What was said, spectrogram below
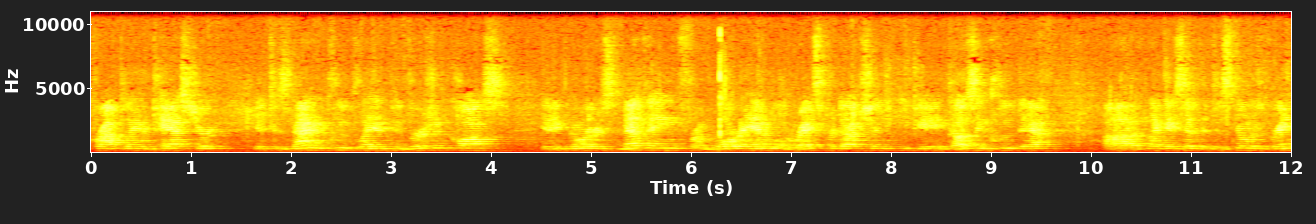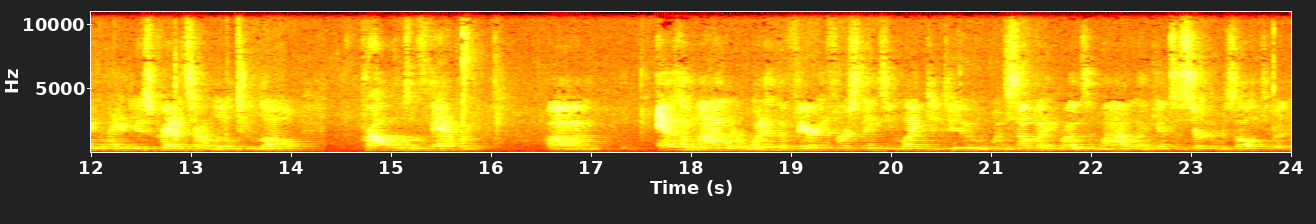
cropland, pasture. It does not include land conversion costs. It ignores methane from lower animal and rice production. EPA does include that. Uh, like I said, the distiller's grain land use credits are a little too low. Problems with FAPRI. Um, as a modeler, one of the very first things you like to do when somebody runs a model and gets a certain result to it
